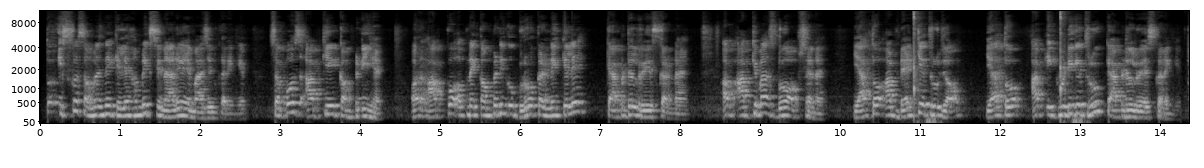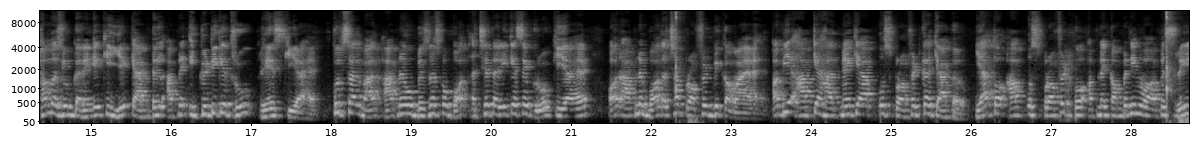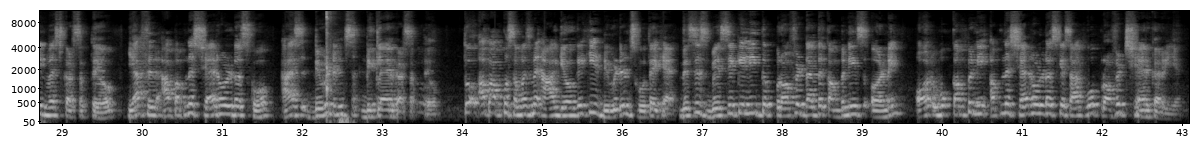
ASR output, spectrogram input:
तो इसको समझने के लिए हम एक सिनेरियो इमेजिन करेंगे सपोज़ आपकी एक कंपनी है और आपको अपने कंपनी को ग्रो करने के लिए कैपिटल रेज करना है अब आपके पास दो ऑप्शन है या तो आप डेट के थ्रू जाओ या तो आप इक्विटी के थ्रू कैपिटल रेस करेंगे। हम अज्यूम करेंगे कि ये कैपिटल आपने इक्विटी के थ्रू रेस किया है। कुछ साल बाद आपने वो बिज़नेस को बहुत अच्छे तरीके से ग्रो किया है और आपने बहुत अच्छा प्रॉफिट भी कमाया है। अब ये आपके हाथ में है कि आप उस प्रॉफिट का क्या करो। या तो आप उस प्रॉफिट को अपने कंपनी में वापस री इन्वेस्ट कर सकते हो, या फिर आप अपने शेयर होल्डर्स को एज डिविडेंड्स डिक्लेयर कर सकते हो। तो अब आपको समझ में आ गया होगा कि डिविडेंड्स होते क्या है। This is basically the profit that the company is earning और वो कंपनी अपने शेयर होल्डर्स के साथ वो प्रॉफिट शेयर कर रही है।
